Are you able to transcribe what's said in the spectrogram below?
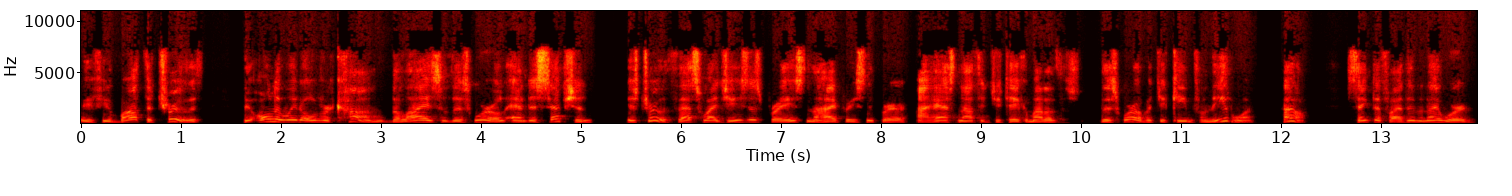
if you bought the truth, the only way to overcome the lies of this world and deception is truth. That's why Jesus prays in the high priestly prayer, I ask not that you take them out of this, this world, but you keep them from the evil one. How? Sanctify them in thy word.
